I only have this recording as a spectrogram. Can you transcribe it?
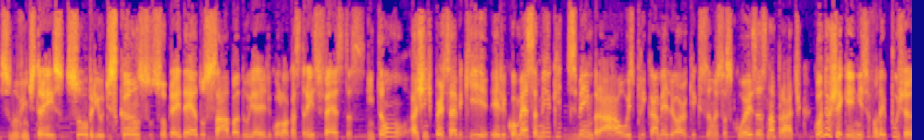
isso no 23, sobre o descanso, sobre a ideia do sábado, e aí ele coloca as três festas. Então a gente percebe que ele começa meio que desmembrar ou explicar melhor o que, que são essas coisas na prática. Quando eu cheguei nisso, eu falei, puxa,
